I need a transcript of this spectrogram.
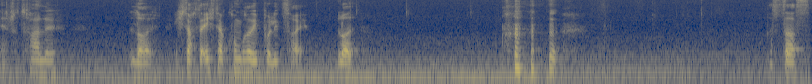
der totale LOL. Ich dachte echt, da kommt gerade die Polizei. LOL. Was ist das?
